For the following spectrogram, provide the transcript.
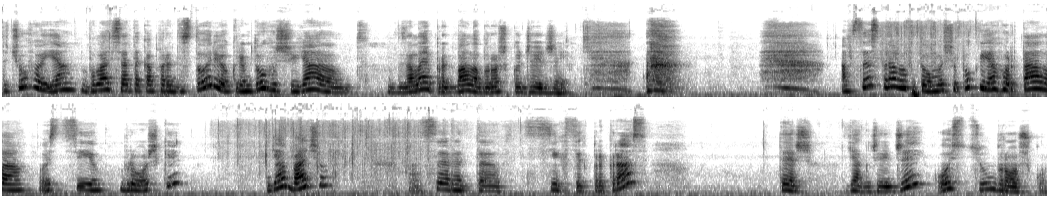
До чого я була вся така передісторія, окрім того, що я взяла і придбала брошку JJ. А все справа в тому, що поки я гортала ось ці брошки, я бачу серед е, всіх цих прикрас теж, як JJ, ось цю брошку.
